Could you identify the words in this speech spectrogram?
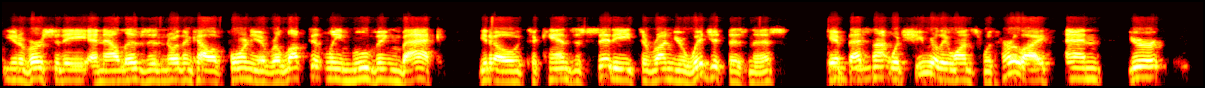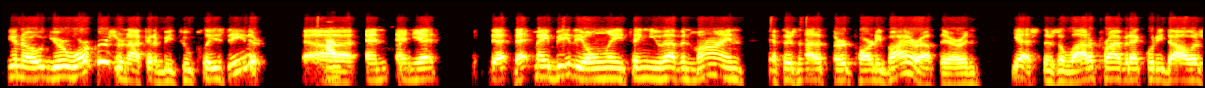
University and now lives in Northern California reluctantly moving back you know, to Kansas City to run your widget business if that's mm-hmm. not what she really wants with her life and your you know your workers are not going to be too pleased either uh, and and yet that that may be the only thing you have in mind if there's not a third party buyer out there and yes, there's a lot of private equity dollars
